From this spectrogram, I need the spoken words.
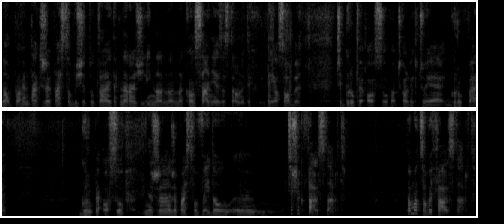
No, powiem tak, że Państwo by się tutaj tak narazili na, na, na kąsanie ze strony tych, tej osoby, czy grupy osób, aczkolwiek czuję grupę, grupę osób, że, że Państwo wyjdą y, coś jak falstart. Pomocowy falstart.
